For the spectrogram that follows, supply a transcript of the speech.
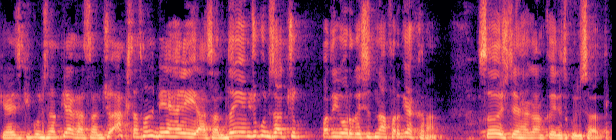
کیٛازِکہِ کُنہِ ساتہٕ کیٛاہ گژھان چھُ اَکھ چھِ تَتھ منٛز بے حٲیی آسان دوٚیِم چھُ کُنہِ ساتہٕ چھُ پَتہٕ یورٕ گٔژھِتھ نَفر کیٛاہ کَران سٔرٕچ تہِ ہٮ۪کان کٔرِتھ کُنہِ ساتہٕ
